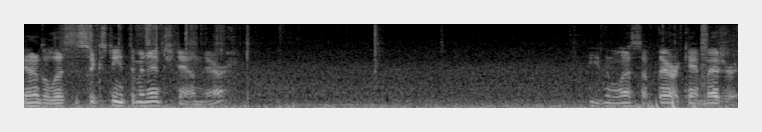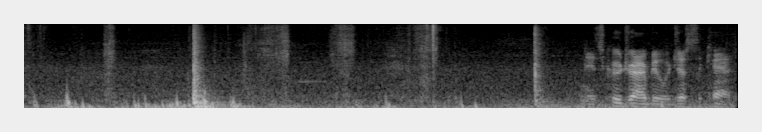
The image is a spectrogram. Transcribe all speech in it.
Down to less than 16th of an inch down there. Even less up there, I can't measure it. Need a screwdriver to adjust the catch.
